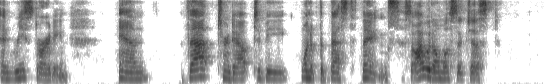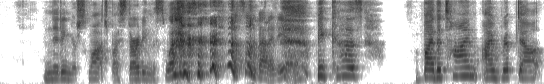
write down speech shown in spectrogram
and restarting. And that turned out to be one of the best things. So I would almost suggest knitting your swatch by starting the sweater. That's not a bad idea. because by the time I ripped out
